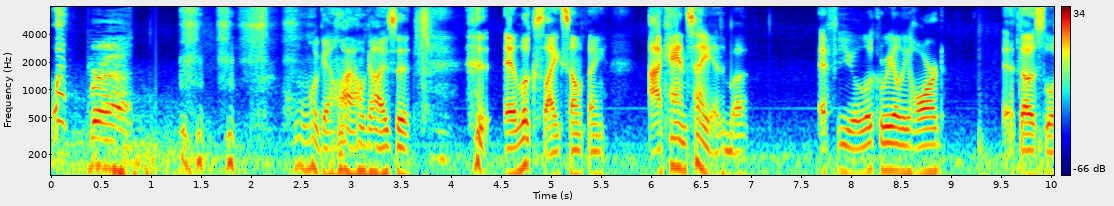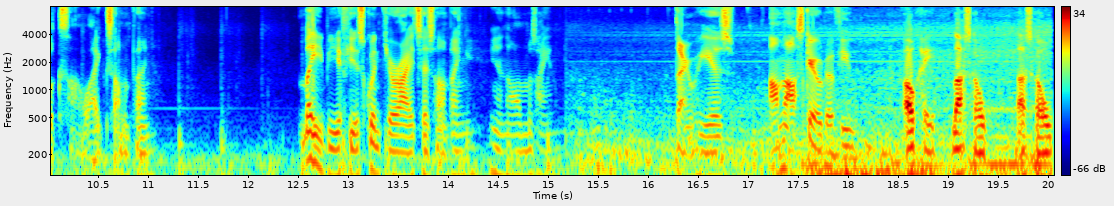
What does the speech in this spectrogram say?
What? Bruh. Oh okay, wow, guys, it, it looks like something. I can't say it, but if you look really hard, it does look like something. Maybe if you squint your eyes or something, you know what I'm saying? There he is. I'm not scared of you. Okay, let's go. Let's go.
